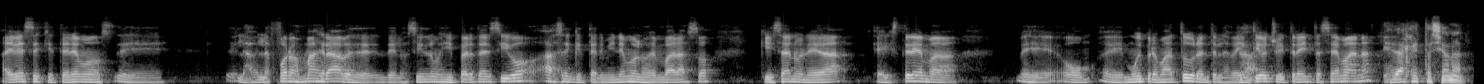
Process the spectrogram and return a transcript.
Hay veces que tenemos eh, las formas más graves de, de, los síndromes hipertensivos, hacen que terminemos los embarazos quizá en una edad extrema eh, o eh, muy prematuro, entre las 28 y 30 semanas. Edad gestacional.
